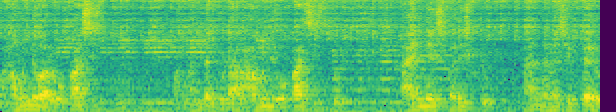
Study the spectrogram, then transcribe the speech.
రాముని వారు ఉపాసిస్తూ మనమంతా కూడా రాముని ఉపాసిస్తూ ఆయన్నే స్మరిస్తూ ఆ, నిన్న చెప్పారు.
